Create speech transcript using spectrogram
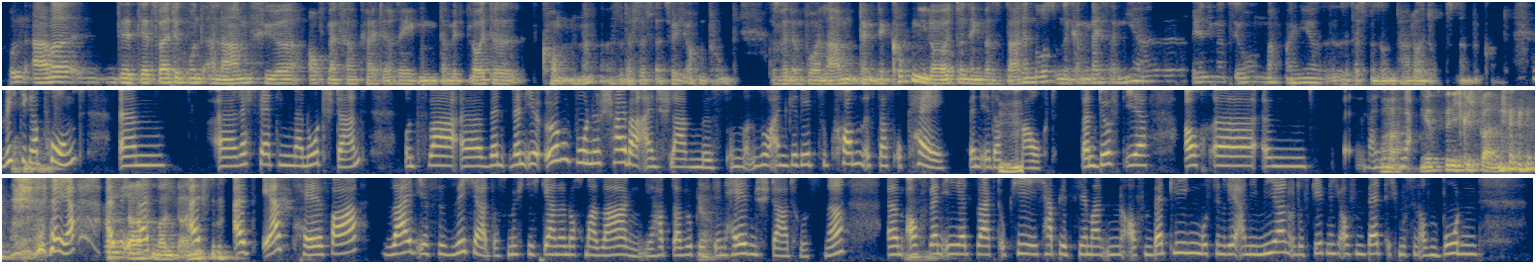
Und aber der, der, zweite Grund, Alarm für Aufmerksamkeit erregen, damit Leute kommen. Ne? Also das ist natürlich auch ein Punkt. Also wenn irgendwo Alarm, dann, dann, gucken die Leute und denken, was ist da denn los? Und dann kann man gleich sagen, hier, Reanimation, mach mal hier. Also dass man so ein paar Leute zusammenbekommt. Wichtiger und, Punkt. Ähm, äh, rechtfertigender Notstand. Und zwar, äh, wenn, wenn ihr irgendwo eine Scheibe einschlagen müsst, um an so ein Gerät zu kommen, ist das okay, wenn ihr das mhm. braucht. Dann dürft ihr auch äh, ähm, Oha, nicht, jetzt bin ich gespannt. ja, also darf man dann? Als, als, Ersthelfer seid ihr versichert, das möchte ich gerne nochmal sagen. Ihr habt da wirklich ja. den Heldenstatus. Ne? Ähm, mhm. Auch wenn ihr jetzt sagt, okay, ich habe jetzt jemanden auf dem Bett liegen, muss den reanimieren und es geht nicht auf dem Bett, ich muss ihn auf den Boden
